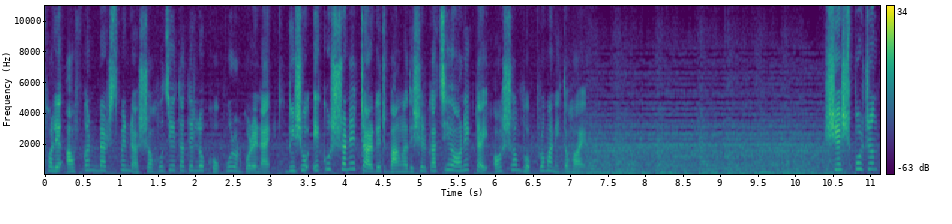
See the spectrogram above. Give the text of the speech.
ফলে আফগান ব্যাটসম্যানরা সহজেই তাদের লক্ষ্য পূরণ করে নেয়। দুইশো একুশ রানের টার্গেট বাংলাদেশের কাছে অনেকটাই অসম্ভব প্রমাণিত হয়। শেষ পর্যন্ত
